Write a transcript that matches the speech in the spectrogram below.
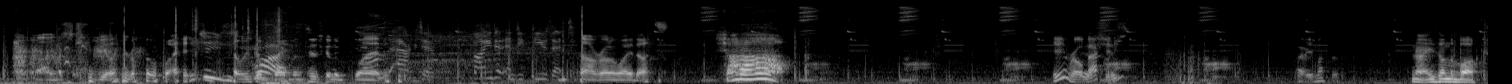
I just keep yelling, run away. Jesus so we got Christ. bombers who's gonna Bomb's plant. active. Find it and defuse it. Nah, run away, does. Shut up! He didn't roll back, did he? Oh, he must have. No, he's on the box.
